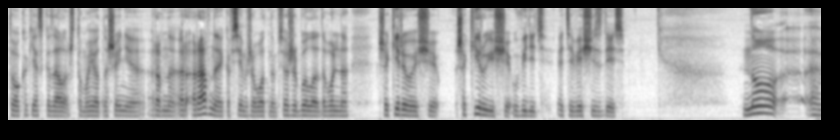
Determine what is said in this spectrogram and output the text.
то, как я сказал, что мое отношение равно, равное ко всем животным, все же было довольно шокирующе, шокирующе увидеть эти вещи здесь. Но э,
